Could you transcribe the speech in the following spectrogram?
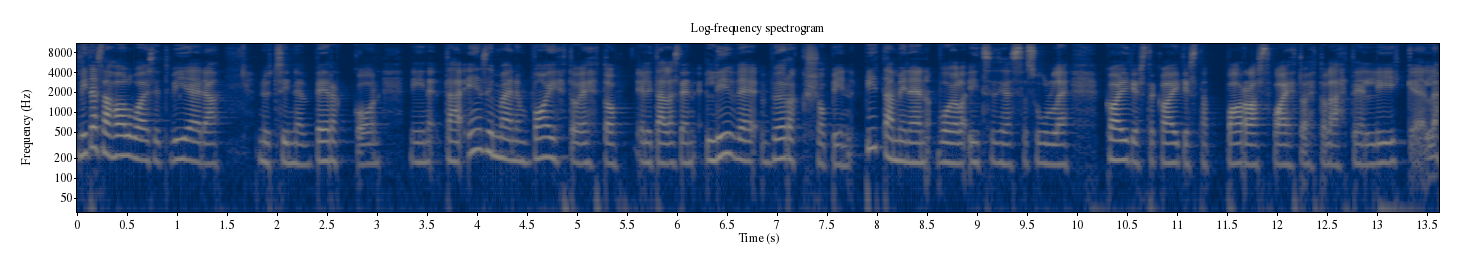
mitä sä haluaisit viedä nyt sinne verkkoon, niin tämä ensimmäinen vaihtoehto, eli tällaisen live-workshopin pitäminen, voi olla itse asiassa sulle kaikesta kaikista paras vaihtoehto lähteä liikkeelle.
